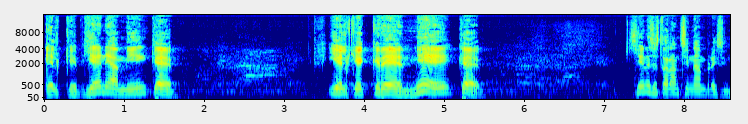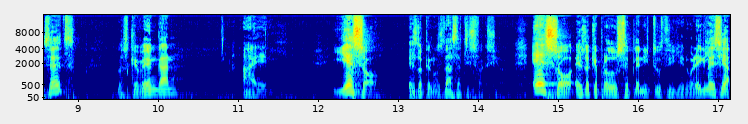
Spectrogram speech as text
el que viene a mí, ¿qué? Y el que cree en mí, ¿qué? ¿Quiénes estarán sin hambre y sin sed? Los que vengan a Él. Y eso es lo que nos da satisfacción. Eso es lo que produce plenitud y llenura. Iglesia,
